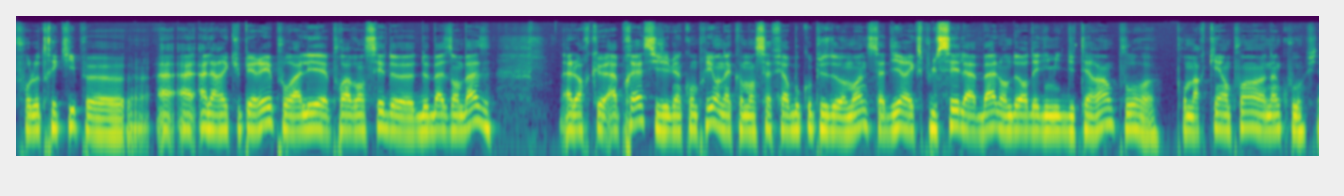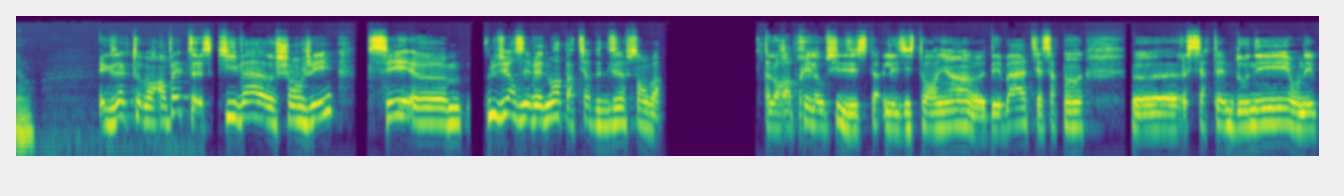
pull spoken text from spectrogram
pour l'autre équipe à, à- à la récupérer pour aller pour avancer de, de base en base. Alors que après, si j'ai bien compris, on a commencé à faire beaucoup plus de home runs, c'est-à-dire expulser la balle en dehors des limites du terrain pour, pour marquer un point d'un coup finalement. Exactement. En fait, ce qui va euh, changer, c'est euh, plusieurs événements à partir de 1920. Alors après, là aussi, les, histo- les historiens euh, débattent. Il y a certains, euh, certaines données, on est,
